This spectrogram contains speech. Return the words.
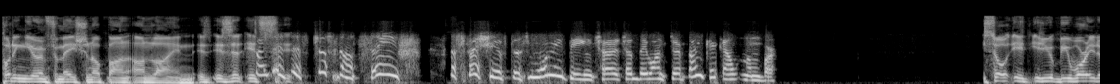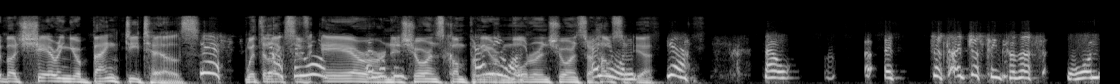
putting your information up on online? Is, is it? It's. It's, it's just not safe, especially if there's money being charged and they want their bank account number. So it, you'd be worried about sharing your bank details Yes. with the yes, likes of. Eir or an insurance company or motor insurance or house. Yeah. Yeah. Now, uh, it just I just think that that's one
